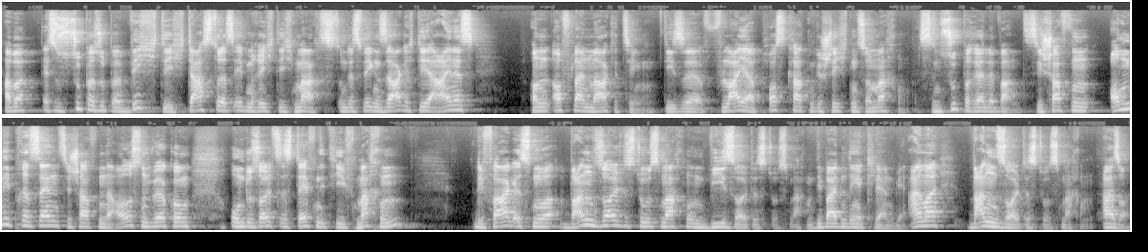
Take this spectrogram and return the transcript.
Aber es ist super, super wichtig, dass du das eben richtig machst. Und deswegen sage ich dir eines, on Offline-Marketing, diese Flyer, Postkartengeschichten zu machen, sind super relevant. Sie schaffen Omnipräsenz, sie schaffen eine Außenwirkung und du sollst es definitiv machen. Die Frage ist nur, wann solltest du es machen und wie solltest du es machen? Die beiden Dinge klären wir. Einmal, wann solltest du es machen? Also,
